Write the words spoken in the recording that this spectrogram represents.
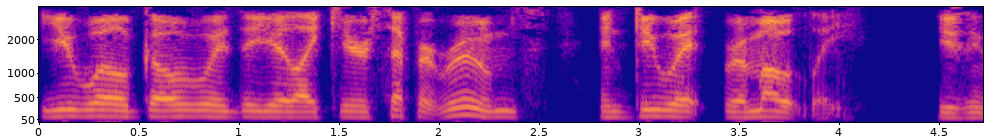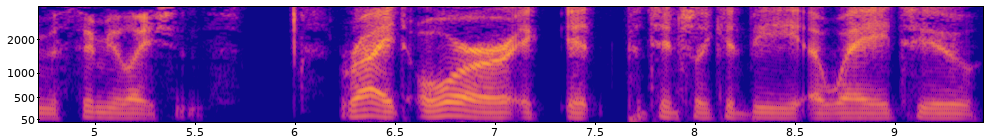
you will go into your, like, your separate rooms and do it remotely using the simulations. Right. Or it, it potentially could be a way to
